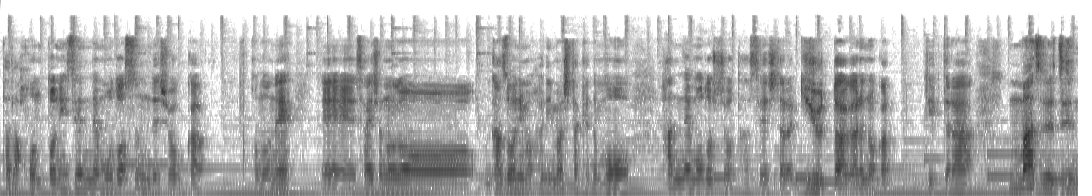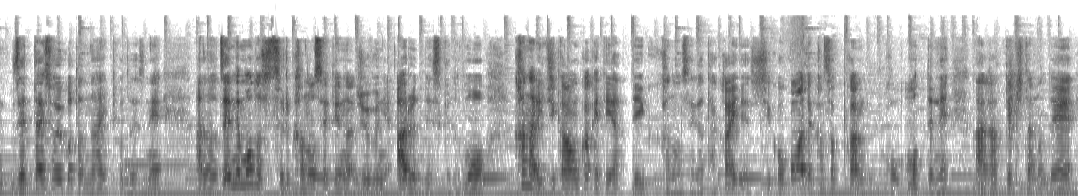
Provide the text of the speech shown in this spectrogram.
ただ本当に前値戻すんでしょうか？このね、えー、最初の画像にも貼りましたけども半値戻しを達成したらギュッと上がるのかって言ったらまず絶対そういうことはないってことですねあの前値戻しする可能性っていうのは十分にあるんですけどもかなり時間をかけてやっていく可能性が高いですしここまで加速感こう持ってね上がってきたので、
